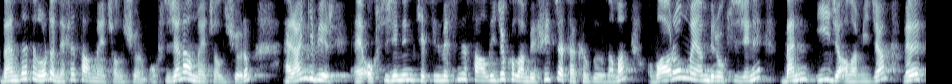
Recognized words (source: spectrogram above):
ben zaten orada nefes almaya çalışıyorum, oksijen almaya çalışıyorum. Herhangi bir e, oksijenin kesilmesini sağlayacak olan bir filtre takıldığı zaman var olmayan bir oksijeni ben iyice alamayacağım ve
